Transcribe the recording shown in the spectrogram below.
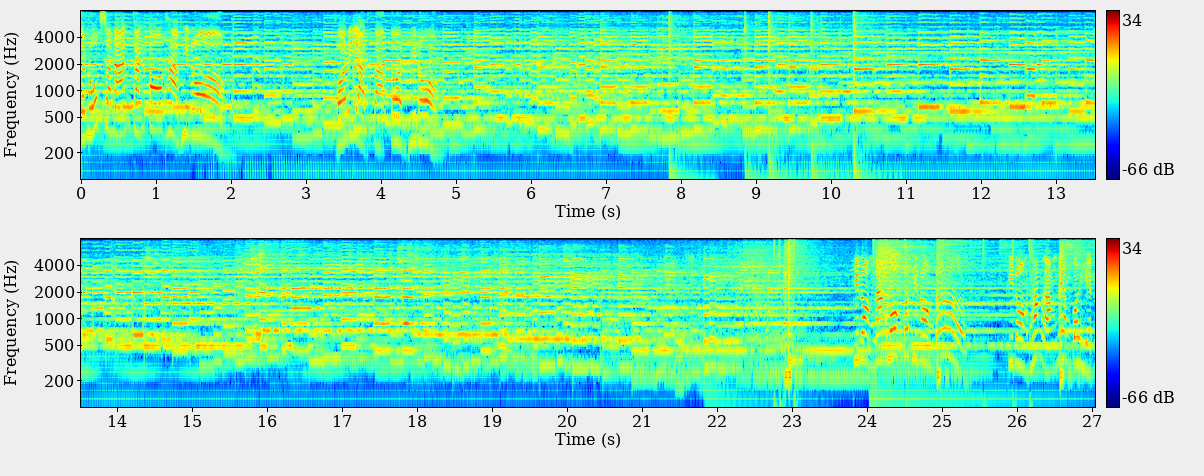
สนุกสนานกันต่อค่ะพี่น้อง ขออนุญาตฝากตอนพี่น้องพี่น้องนั่งลงนะพี่น้องเด้อพี่น้องทางหลังเนี่ยบ่เห็น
